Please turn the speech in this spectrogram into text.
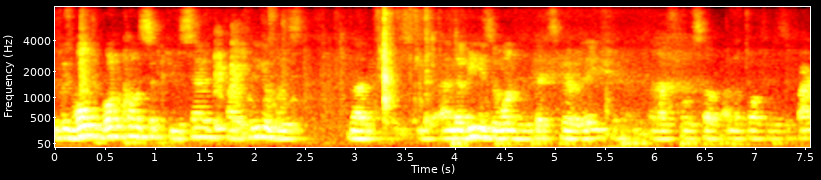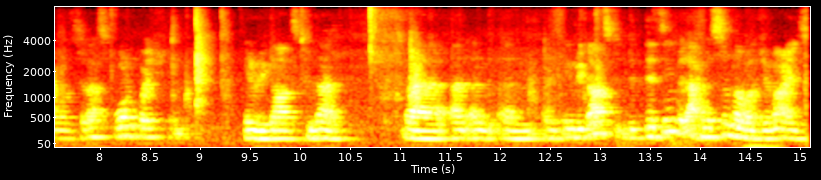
Because one one concept you said quite clear was that the- Nabi is the one who gets revelation and that's full stop and the prophet is the final. So that's one question in regards to that. Uh, and, and, and, and in regards to the, the thing with Ahl Sunnah wal Jama'ah is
